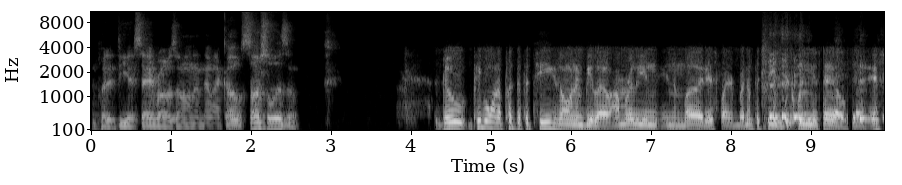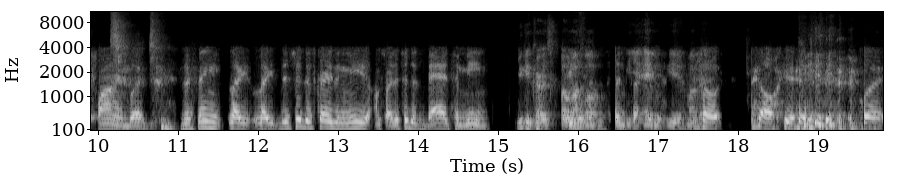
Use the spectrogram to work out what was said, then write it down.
and put a DSA rose on, and they're like, "Oh, socialism." Dude, people want to put the fatigues on and be like, I'm really in, in the mud. It's like, but them fatigues is clean as hell. But it's fine. But the thing, like, like this shit that's crazy to me. I'm sorry, this shit that's bad to me. You can curse. Oh, my fault. Yeah, able, yeah, my bad. So, oh yeah. but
